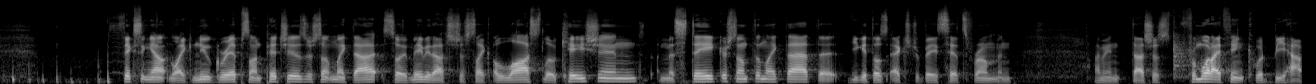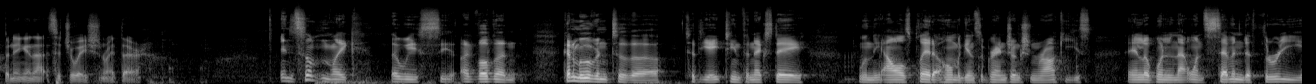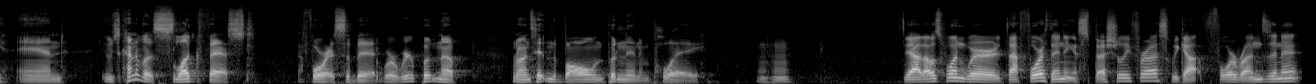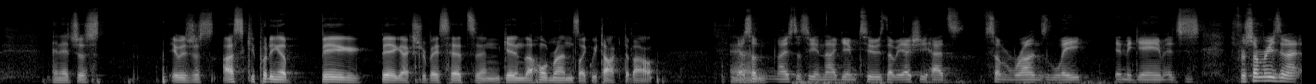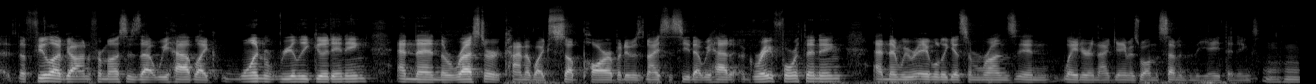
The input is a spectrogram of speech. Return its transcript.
fixing out like new grips on pitches or something like that. So maybe that's just like a lost location, a mistake or something like that that you get those extra base hits from. And I mean, that's just from what I think would be happening in that situation right there. and something like that we see. I love that. Kind of moving to the to the 18th the next day when the Owls played at home against the Grand Junction Rockies. They ended up winning that one seven to three, and it was kind of a slugfest for us a bit, where we were putting up runs, hitting the ball, and putting it in play. Mhm. Yeah, that was one where that fourth inning, especially for us, we got four runs in it, and it just, it was just us keep putting up big, big extra base hits and getting the home runs like we talked about. Yeah, And- something nice to see in that game too is that we actually had some runs late in the game. It's just for some reason I, the feel I've gotten from us is that we have like one really good inning and then the rest are kind of like subpar. But it was nice to see that we had a great fourth inning and then we were able to get some runs in later in that game as well in the seventh and the eighth innings. Mm-hmm.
